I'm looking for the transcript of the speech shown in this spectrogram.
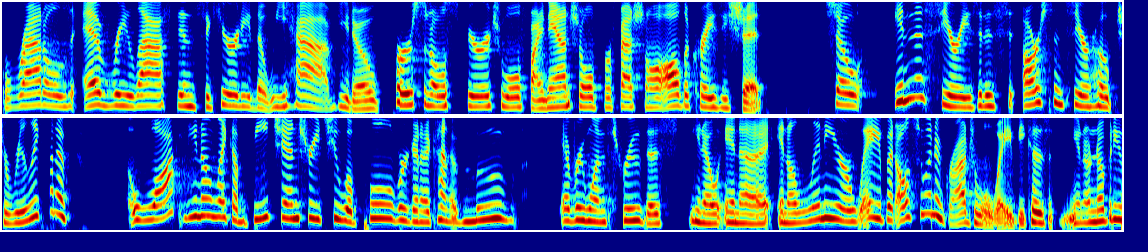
rattles every last insecurity that we have, you know, personal, spiritual, financial, professional, all the crazy shit. So, in this series, it is our sincere hope to really kind of walk, you know, like a beach entry to a pool. We're going to kind of move everyone through this, you know, in a in a linear way, but also in a gradual way because, you know, nobody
